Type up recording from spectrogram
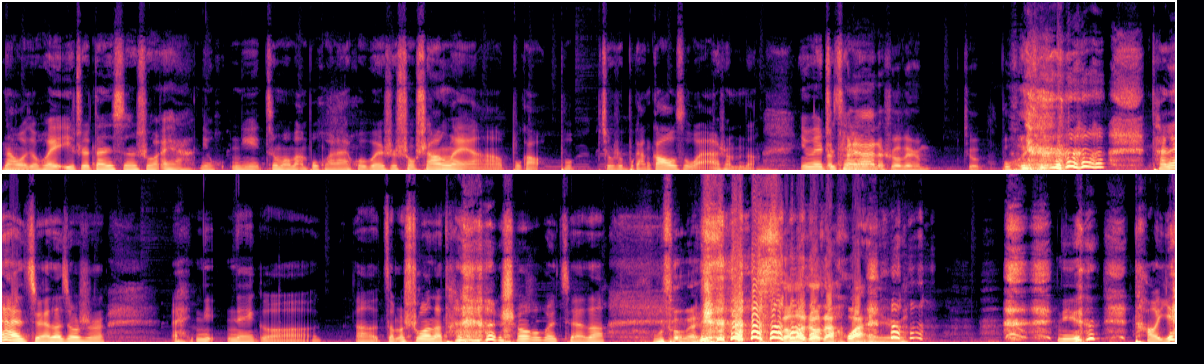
那嗯我就会一直担心说，哎呀，你你这么晚不回来，会不会是受伤了呀？不告不就是不敢告诉我呀什么的嗯，因为之前谈恋爱的时候为什么就不会？谈恋爱觉得就是，哎，你那个呃，怎么说呢？谈恋爱的时候会觉得无所谓，死了就再换一个。你讨厌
